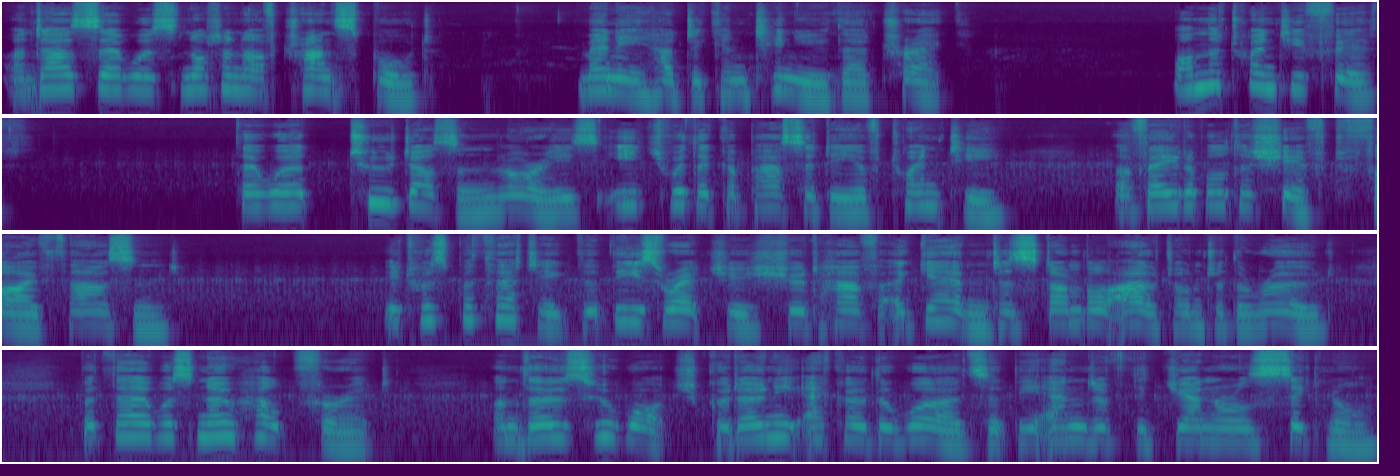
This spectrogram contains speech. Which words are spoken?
and as there was not enough transport, many had to continue their trek. On the 25th, there were two dozen lorries, each with a capacity of 20 available to shift 5,000. It was pathetic that these wretches should have again to stumble out onto the road, but there was no help for it, and those who watched could only echo the words at the end of the general's signal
